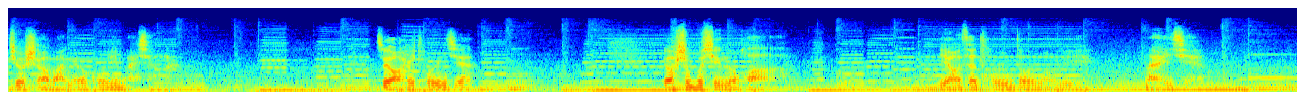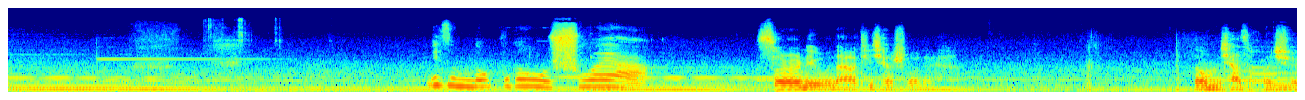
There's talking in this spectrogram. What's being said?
就是要把那个公寓买下来，最好是同一间。要是不行的话，也要在同一栋楼里买一间。你怎么都不跟我说呀？送人礼物哪有提前说的呀？那我们下次回去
